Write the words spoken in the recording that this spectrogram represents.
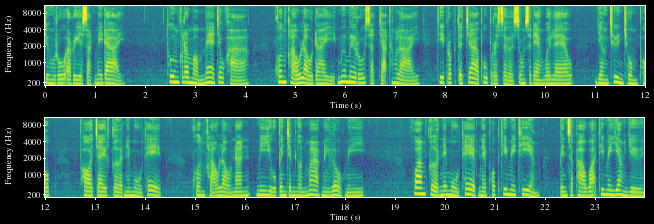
จึงรู้อริยสัจไม่ได้ ทูลกระหม่อมแม่เจ้าขา คนเขาเหล่าใดเมื่อไม่รู้สัจจะทั้งหลาย ที่พระพุทธเจ้าผู้ประเสริฐทรงแสดงไว้แล้ว ยังชื่นชมพบ พอใจเกิดในหมู่เทพ คนเขาเหล่านั้นมีอยู่เป็นจำนวนมากในโลกนี้ ความเกิดในหมู่เทพในภพที่ไม่เที่ยง เป็นสภาวะที่ไม่ยั่งยืน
